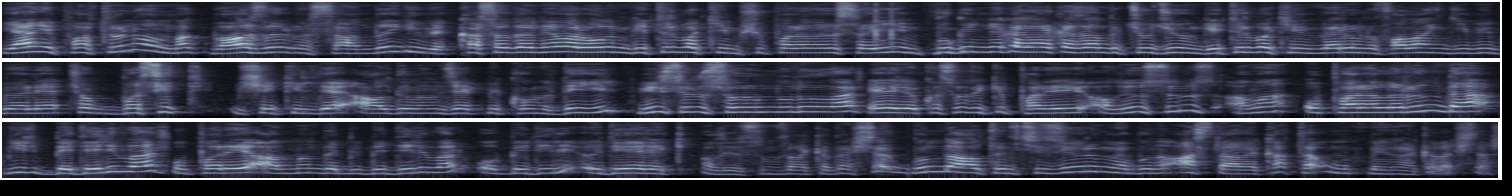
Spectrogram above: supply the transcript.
Yani patron olmak bazılarının sandığı gibi kasada ne var oğlum getir bakayım şu paraları sayayım. Bugün ne kadar kazandık çocuğum getir bakayım ver onu falan gibi böyle çok basit bir şekilde algılanacak bir konu değil. Bir sürü sorumluluğu var. Evet o kasadaki parayı alıyorsunuz ama o paraların da bir bedeli var. O parayı almanın da bir bedeli var. O bedeli ödeyerek alıyorsunuz arkadaşlar. Bunu da altını çiziyorum ve bunu asla ve kata unutmayın arkadaşlar.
